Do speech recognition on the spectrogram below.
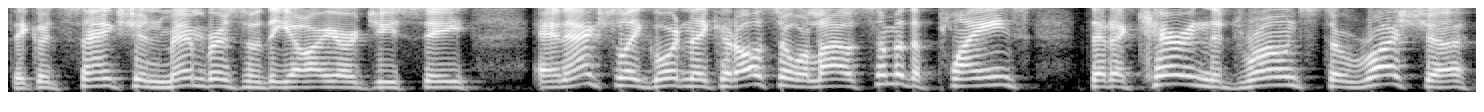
They could sanction members of the IRGC. And actually, Gordon, they could also allow some of the planes that are carrying the drones to Russia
